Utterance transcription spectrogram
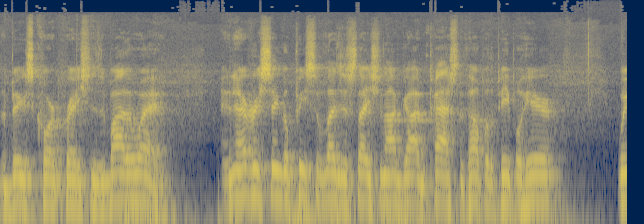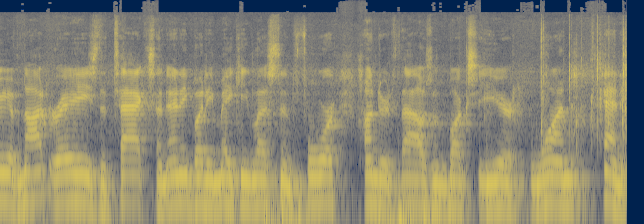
the biggest corporations. And by the way, in every single piece of legislation I've gotten passed with help of the people here, we have not raised the tax on anybody making less than 400,000 bucks a year, one penny.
